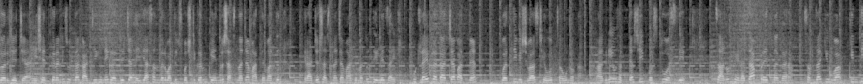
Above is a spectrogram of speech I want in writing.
गरजेचे आहे. शेतकऱ्यांनी सुद्धा काळजी घेणे गरजेचे आहे. या संदर्भातील स्पष्टीकरण केंद्र शासनाच्या माध्यमातून राज्य शासनाच्या माध्यमातून दिले जाईल. कुठल्याही प्रकारच्या बातम्या वरती विश्वास ठेवत जाऊ नका. मागणी सत्याची वस्तू असते. जाणून घेण्याचा प्रयत्न करा. समजा किंवा किमती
